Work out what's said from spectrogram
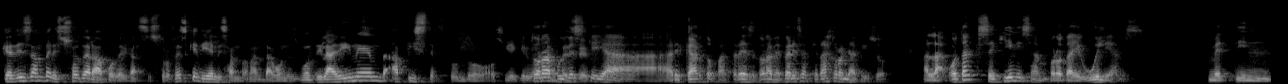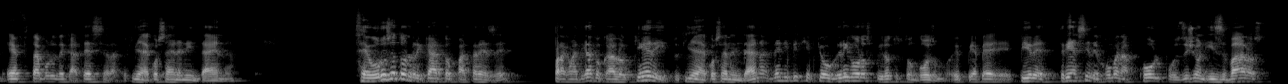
Κερδίζαν περισσότερα από 10 στι στροφέ και διέλυσαν τον ανταγωνισμό. Δηλαδή είναι απίστευτο το συγκεκριμένο. Τώρα που είπε και για Ρικάρτο Πατρέζε, τώρα με παίρνεις αρκετά χρόνια πίσω. Αλλά όταν ξεκίνησαν πρώτα οι Williams με την FW14 το 1991, θεωρούσα τον Ρικάρτο Πατρέζε πραγματικά το καλοκαίρι του 1991 δεν υπήρχε πιο γρήγορος πιλότος στον κόσμο. Ε, ε, πήρε τρία συνεχόμενα pole position εις βάρος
